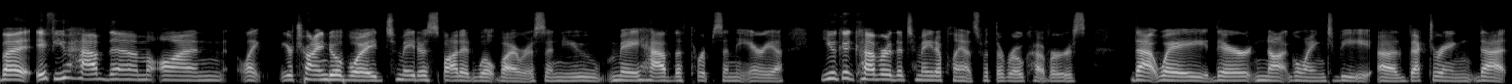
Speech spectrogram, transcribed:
But if you have them on, like you're trying to avoid tomato spotted wilt virus and you may have the thrips in the area, you could cover the tomato plants with the row covers. That way, they're not going to be uh, vectoring that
